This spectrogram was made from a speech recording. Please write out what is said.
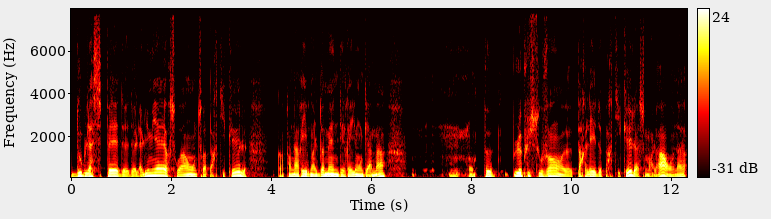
double aspect de, la lumière, soit onde, soit particule. Quand on arrive dans le domaine des rayons gamma, on peut le plus souvent euh, parler de particules. À ce moment-là, on a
